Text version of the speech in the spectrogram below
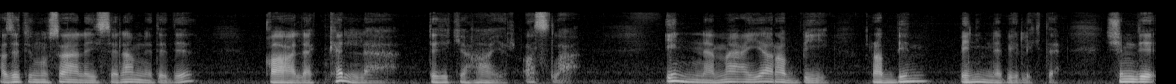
Hz. Musa aleyhisselam ne dedi? Kale kella. Dedi ki hayır asla. İnne ma'ye rabbi. Rabbim benimle birlikte. Şimdi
